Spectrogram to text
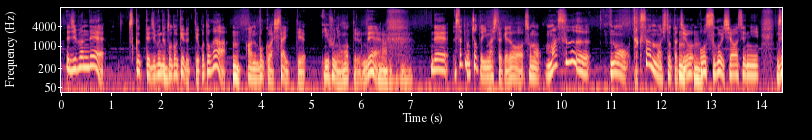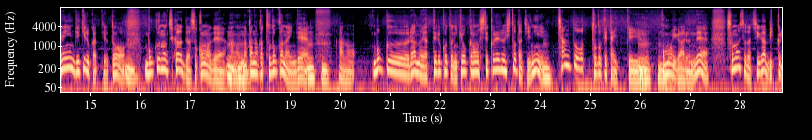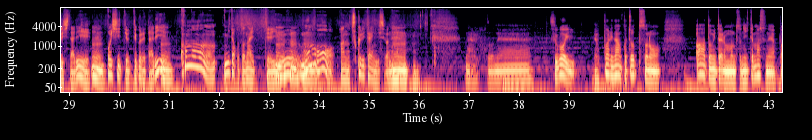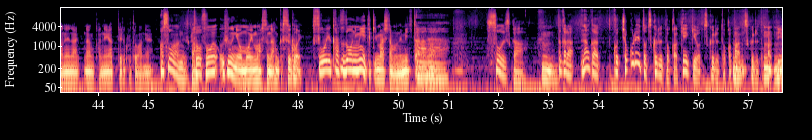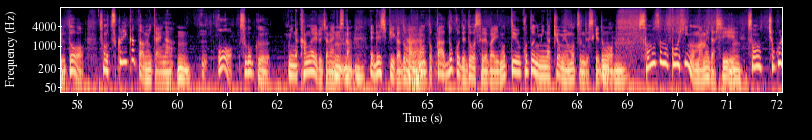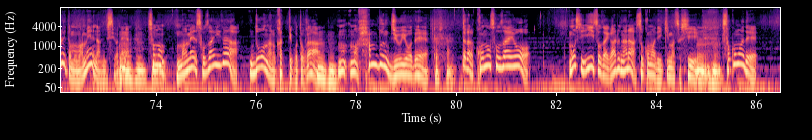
で自分で作って自分で届けるっていうことが、うん。あの僕はしたいっていうふうに思ってるんで、うん。なるでさっきもちょっと言いましたけどそのマスのたくさんの人たちを,、うんうん。をすごい幸せに全員できるかっていうと、僕の力ではそこまで、あのうん。うんなかなか届かないんで、うんうん。あの僕らのやってることに共感をしてくれる人たちにうん。ちゃんと届けたいっていううん。思いがあるんでその人たちがびっくりしたり、うん。美味しいって言ってくれたり、うん。こんなもの見たことないっていうものをあの作りたいんですよね。うん。なるほどね。すごい、やっぱりなんかちょっとその、アートみたいなものと似てますね、やっぱね。ななんかね、やってることがね。あそうなんですか？そう、そういうふうに思います。なんかすごい。そういう活動に見えてきましたもんね、見てたらね。そうですかうん。だからなんかこうチョコレート作るとかケーキを作るとかパン作るとかっていうと、その作り方みたいなうん。をすごくみんな考えるじゃないですか、うんうんえレシピがどうなの、はいはい。とかどこでどうすればいいの？っていうことにみんな興味を持つんですけど、うんうん。そもそもコーヒーも豆だし、うん。そのチョコレートも豆なんですよね、うんうんうん。その豆素材がどうなのかっていうことが、うんん。まあ半分重要で。だからこの素材をもしいい素材があるならそこまでいきますし、うんうん。そこまで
